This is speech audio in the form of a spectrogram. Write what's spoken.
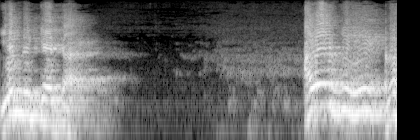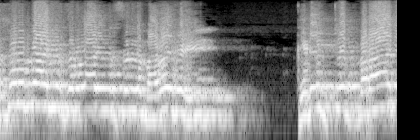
என்று கேட்டார். அதற்கு ரசூல்லாஹி சொல்லாஹி செல்லும் அவர்கள் கிடைக்கப்பெறாத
